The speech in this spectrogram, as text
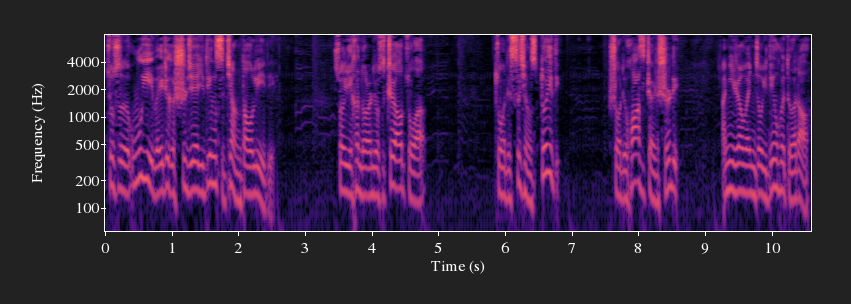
就是误以为这个世界一定是讲道理的，所以很多人就是只要做做的事情是对的，说的话是真实的，啊，你认为你就一定会得到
